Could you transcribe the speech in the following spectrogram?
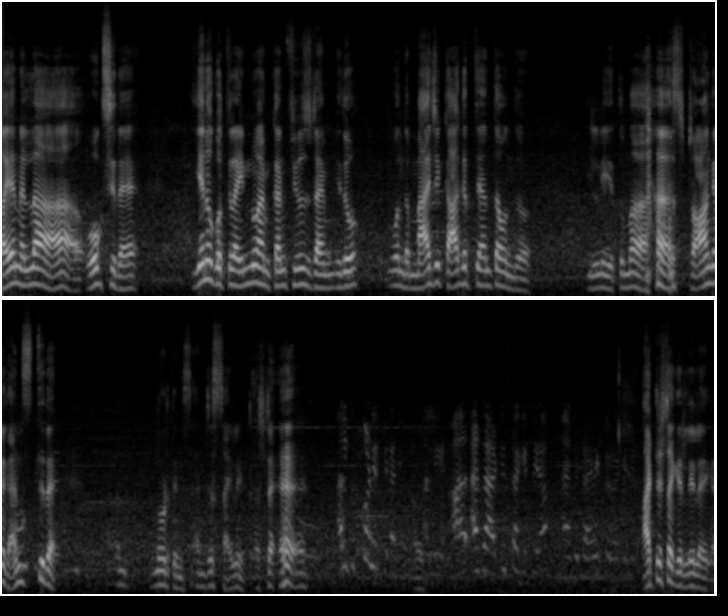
ಭಯನೆಲ್ಲ ಹೋಗ್ಸಿದೆ. ಏನೋ ಗೊತ್ತಿಲ್ಲ. ಇನ್ನೂ ಐ ಆಮ್ ಕನ್ಫ್ಯೂಸ್ಡ್ ಐ ಇದು ಒಂದು ಮ್ಯಾಜಿಕ್ ಆಗುತ್ತೆ ಅಂತ ಒಂದು ಇಲ್ಲಿ ತುಂಬ ಸ್ಟ್ರಾಂಗ್ ಆಗಿ ಅನಿಸ್ತಿದೆ. ನೋಡ್ತೀನಿ. ಐ ಆಮ್ ಜಸ್ಟ್ ಸೈಲೆಂಟ್ ಅಷ್ಟೇ ಆರ್ಟಿಸ್ಟ್ ಆಗಿರಲಿಲ್ಲ ಈಗ.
